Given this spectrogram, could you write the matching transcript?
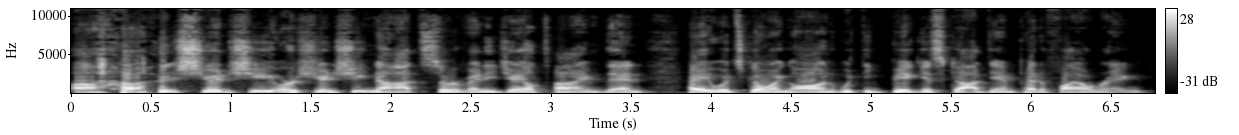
Uh, should she or should she not serve any jail time? Then, hey, what's going on with the biggest goddamn pedophile ring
